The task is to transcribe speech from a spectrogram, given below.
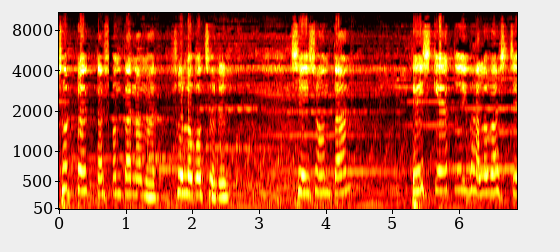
ছোট্ট একটা সন্তান আমার ষোলো বছরের। সেই সন্তান দেশকে এতই ভালোবাসছে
